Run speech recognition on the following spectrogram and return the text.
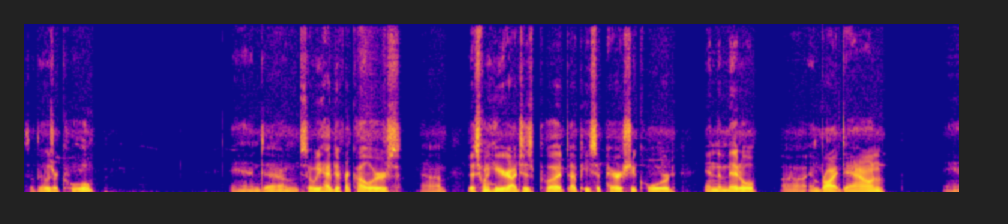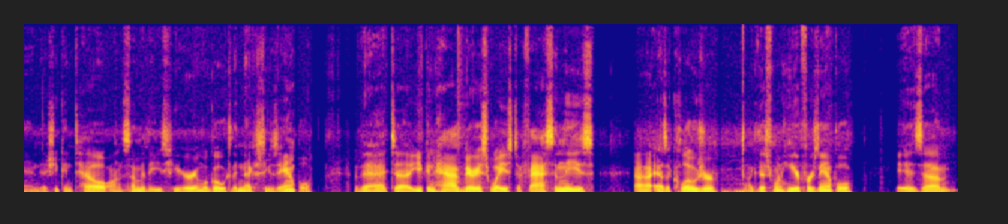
so those are cool. And um, so we have different colors. Um, this one here, I just put a piece of parachute cord in the middle uh, and brought it down. And as you can tell on some of these here, and we'll go to the next example, that uh, you can have various ways to fasten these uh, as a closure. Like this one here, for example, is um,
